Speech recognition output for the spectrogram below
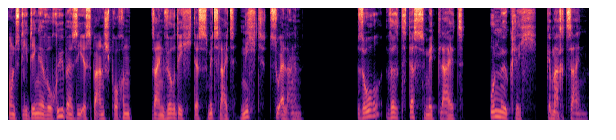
und die Dinge, worüber sie es beanspruchen, seien würdig, das Mitleid nicht zu erlangen. So wird das Mitleid unmöglich gemacht sein.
